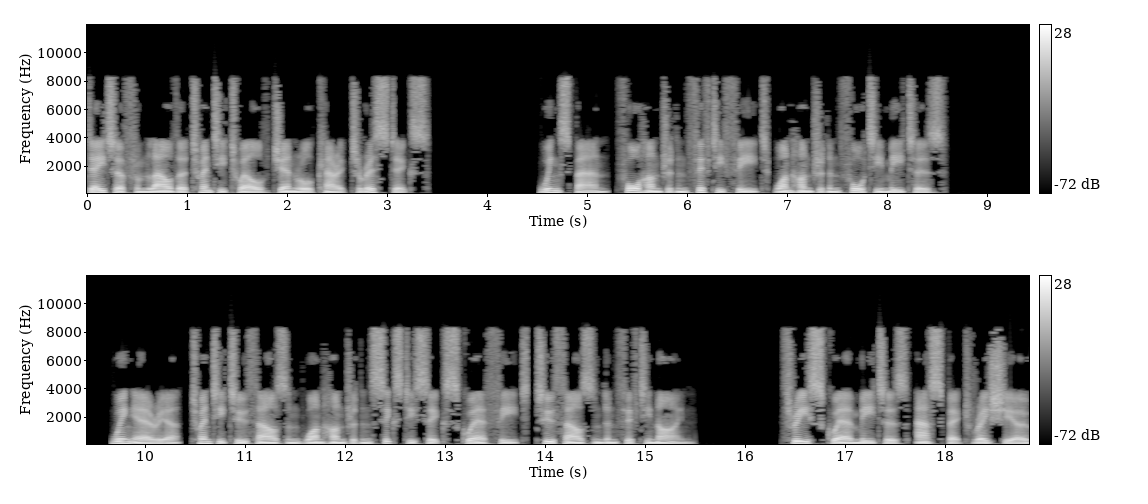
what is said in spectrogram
Data from Lowther 2012 General characteristics Wingspan 450 feet 140 meters Wing area 22,166 square feet 2059 3 square meters aspect ratio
